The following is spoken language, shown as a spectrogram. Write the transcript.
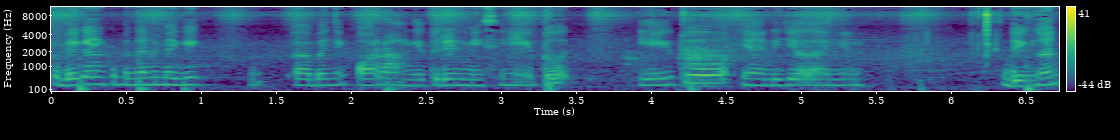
kebaikan dan kebenaran bagi uh, banyak orang gitu. Dan misinya itu yaitu yang dijalanin dengan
